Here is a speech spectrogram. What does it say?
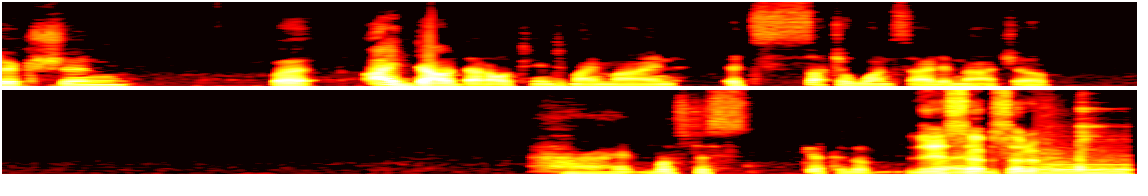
prediction, but I doubt that I'll change my mind. It's such a one-sided matchup. All right, let's just get to the. This right. episode of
